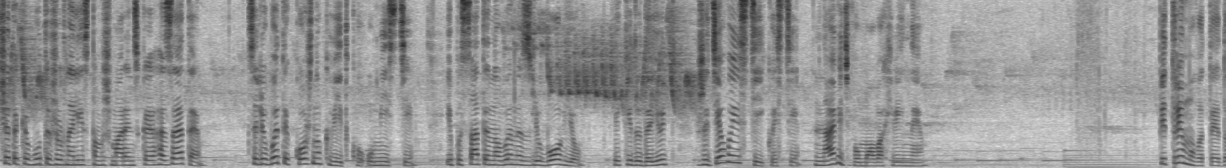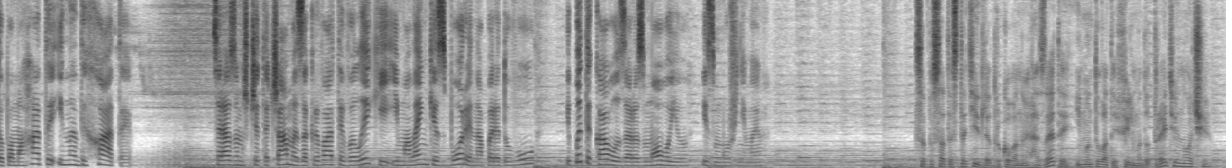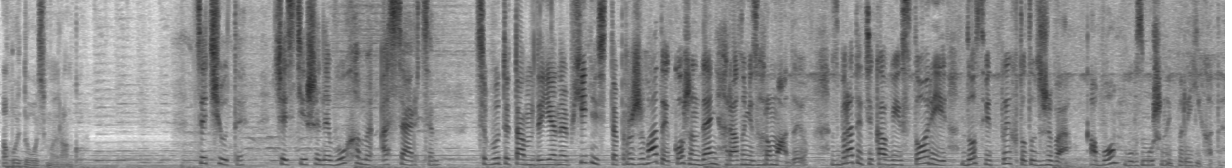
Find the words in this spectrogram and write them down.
Що таке бути журналістом жмаринської газети? Це любити кожну квітку у місті і писати новини з любов'ю, які додають життєвої стійкості навіть в умовах війни. Підтримувати, допомагати і надихати. Це разом з читачами закривати великі і маленькі збори на передову і пити каву за розмовою із мужніми. Це писати статті для друкованої газети і монтувати фільми до третьої ночі або й до восьмої ранку. Це чути частіше не вухами, а серцем. Це бути там, де є необхідність, та проживати кожен день разом із громадою, збирати цікаві історії, досвід тих, хто тут живе, або був змушений переїхати.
